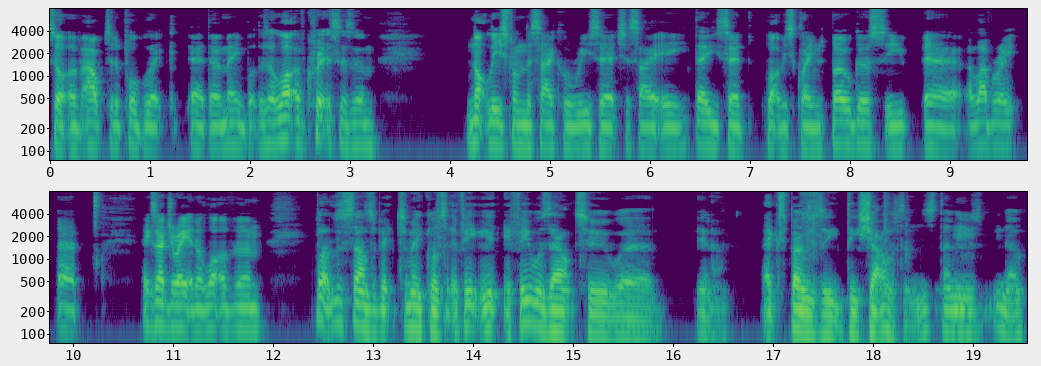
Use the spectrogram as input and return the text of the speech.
sort of out to the public uh, domain. But there's a lot of criticism, not least from the Psychical Research Society. They said a lot of his claims bogus. He uh, elaborate uh, exaggerated a lot of them. That just sounds a bit to me because if he if he was out to uh, you know expose the, the charlatans, then he Mm. was you know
